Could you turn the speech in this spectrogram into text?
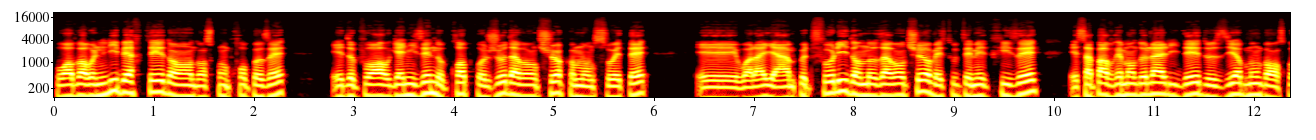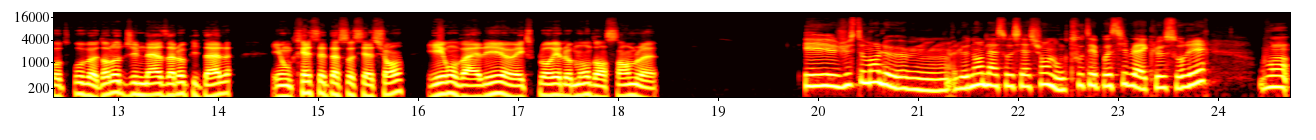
pour avoir une liberté dans ce qu'on proposait et de pouvoir organiser nos propres jeux d'aventure comme on le souhaitait. Et voilà, il y a un peu de folie dans nos aventures, mais tout est maîtrisé. Et ça part vraiment de là l'idée de se dire, bon, ben, on se retrouve dans notre gymnase, à l'hôpital, et on crée cette association et on va aller euh, explorer le monde ensemble. Et justement, le, le nom de l'association, donc Tout est possible avec le sourire. Bon,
